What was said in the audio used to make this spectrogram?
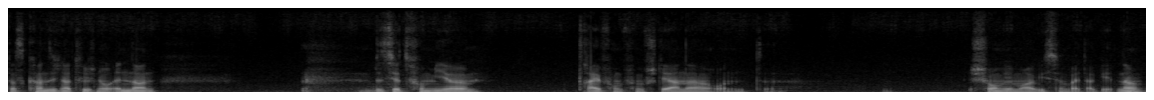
Das kann sich natürlich noch ändern bis jetzt von mir drei von fünf Sterne und äh, schauen wir mal, wie es dann weitergeht. Ne?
